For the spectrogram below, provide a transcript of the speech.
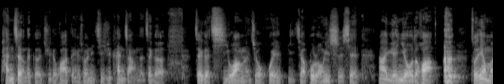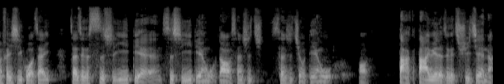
盘整的格局的话，等于说你继续看涨的这个这个期望呢，就会比较不容易实现。那原油的话，昨天我们分析过，在在这个四十一点四十一点五到三十三十九点五。大大约的这个区间呢，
